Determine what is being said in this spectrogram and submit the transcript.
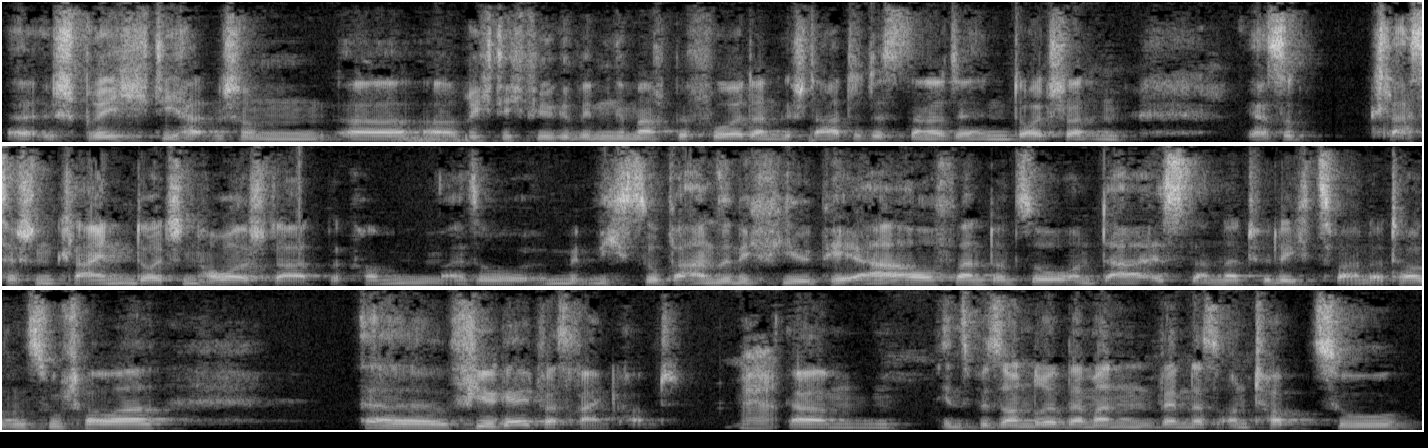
Äh, sprich, die hatten schon äh, äh richtig viel Gewinn gemacht, bevor er dann gestartet ist. Dann hat er in Deutschland ein, ja, so klassischen kleinen deutschen Horrorstart bekommen, also mit nicht so wahnsinnig viel PR-Aufwand und so. Und da ist dann natürlich 200.000 Zuschauer äh, viel Geld, was reinkommt. Ja. Ähm, insbesondere wenn man, wenn das on top zu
